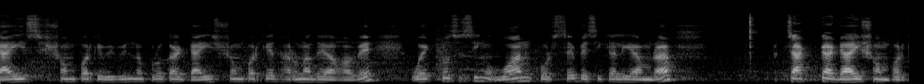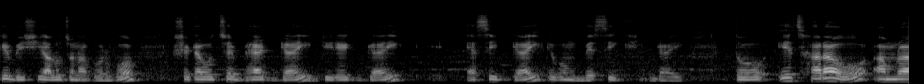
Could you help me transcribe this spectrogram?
ডাইস সম্পর্কে, বিভিন্ন প্রকার ডাইস সম্পর্কে ধারণা দেওয়া হবে। ওয়েট প্রসেসিং ওয়ান কোর্সে বেসিক্যালি আমরা চারটা গাই সম্পর্কে বেশি আলোচনা করব। সেটা হচ্ছে ভ্যাট গাই ডিরেক্ট গাই অ্যাসিড গাই এবং বেসিক গাই তো এছাড়াও আমরা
